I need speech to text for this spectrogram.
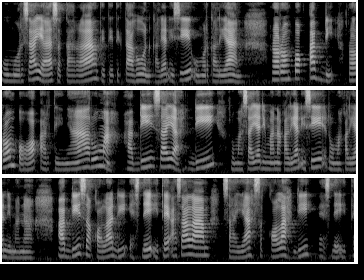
Umur saya sekarang titik-titik tahun. Kalian isi umur kalian. Rorompok abdi. Rorompok artinya rumah. Abdi saya di rumah saya di mana kalian isi rumah kalian di mana. Abdi sekolah di SD IT Asalam. Saya sekolah di SD IT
